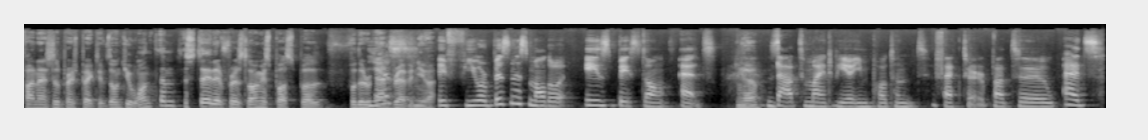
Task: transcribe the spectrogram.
financial perspective. Don't you want them to stay there for as long as possible for the yes, ad revenue? If your business model is based on ads, yeah. that might be an important factor. But uh, ads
